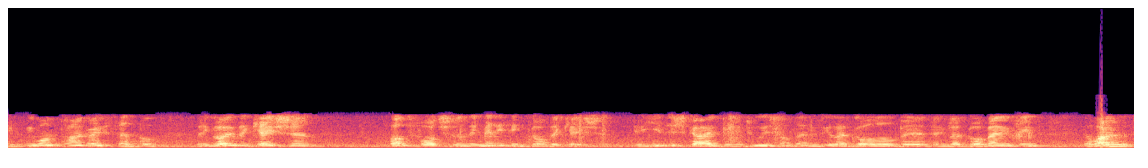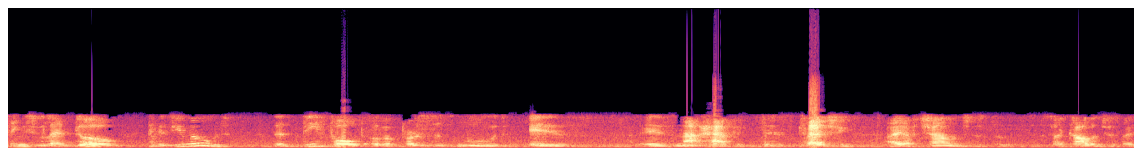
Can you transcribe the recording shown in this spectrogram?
hate to be one time very simple. They go on vacation, unfortunately, many things go on vacation in Yiddishkeit, being Jewish, sometimes you let go a little bit, and you let go of many things. And one of the things you let go is your mood. The default of a person's mood is is not happy, It's catching. I have challenged psychologists. I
